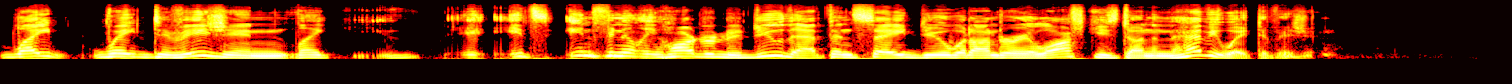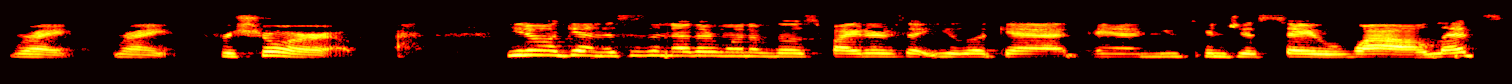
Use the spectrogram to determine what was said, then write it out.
lightweight division, like it's infinitely harder to do that than say do what Andrei Arlovski's done in the heavyweight division. Right, right, for sure. You know, again, this is another one of those fighters that you look at and you can just say, "Wow, let's."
